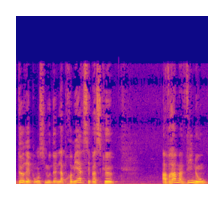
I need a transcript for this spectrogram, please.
Deux réponses, il nous donne. La première, c'est parce que Avram Avinu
